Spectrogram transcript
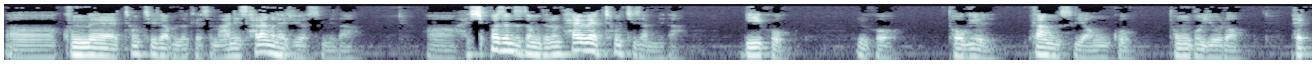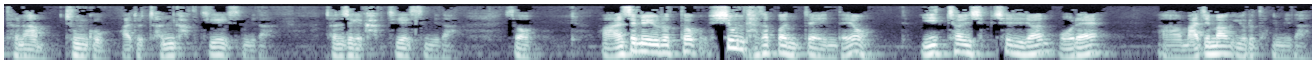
어, 국내 청취자분들께서 많이 사랑을 해주셨습니다. 어, 한 10% 정도는 해외 청취자입니다. 미국, 그리고 독일, 프랑스, 영국, 동부 유럽, 베트남, 중국 아주 전 각지에 있습니다. 전 세계 각지에 있습니다. 그래서 안세미 유로톡 쉬운 다섯 번째인데요. 2017년 올해 어, 마지막 유로톡입니다.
